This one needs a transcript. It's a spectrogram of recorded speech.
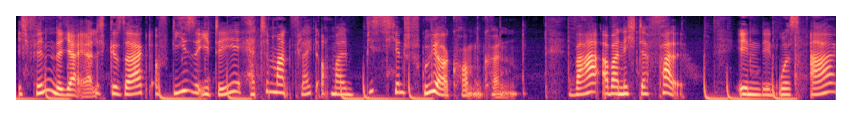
ich finde ja ehrlich gesagt, auf diese Idee hätte man vielleicht auch mal ein bisschen früher kommen können. War aber nicht der Fall. In den USA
